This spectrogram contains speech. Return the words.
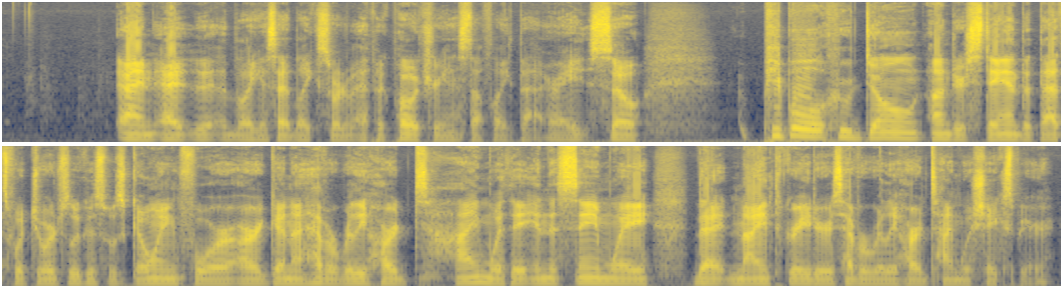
and uh, like I said, like sort of epic poetry and stuff like that, right? So people who don't understand that that's what George Lucas was going for are going to have a really hard time with it in the same way that ninth graders have a really hard time with Shakespeare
